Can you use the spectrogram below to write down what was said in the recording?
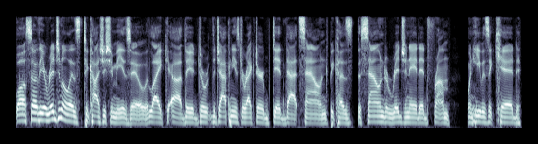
well, so the original is Takashi Shimizu. Like uh, the the Japanese director did that sound because the sound originated from when he was a kid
